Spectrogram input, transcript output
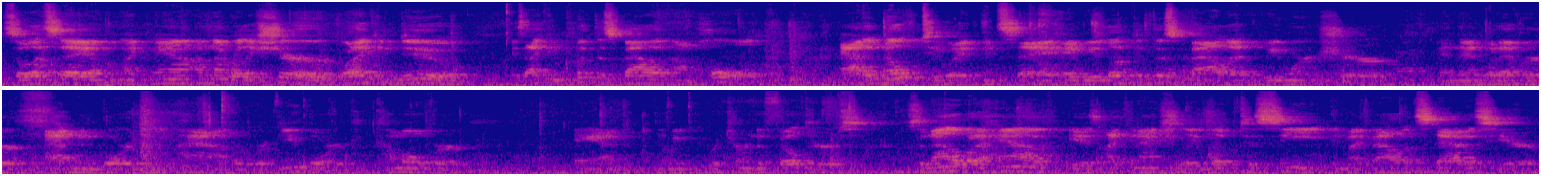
so let's say I'm like, man, I'm not really sure, what I can do is I can put this ballot on hold, add a note to it and say, hey, we looked at this ballot, we weren't sure. And then whatever admin board that you have or review board could come over and let me return the filters. So now what I have is I can actually look to see in my ballot status here,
